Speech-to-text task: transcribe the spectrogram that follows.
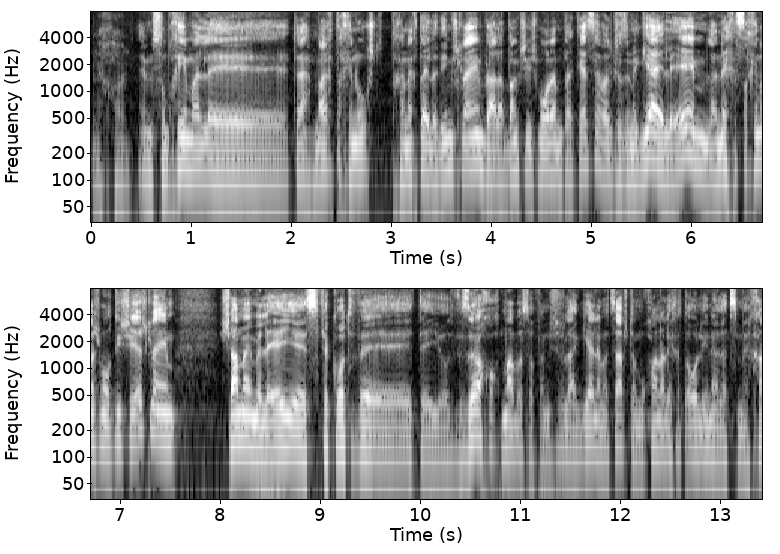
נכון. הם סומכים על, אה, אתה יודע, מערכת החינוך שתחנך את הילדים שלהם ועל הבנק שישמור להם את הכסף, אבל כשזה מגיע אליהם, לנכס הכי משמעותי שיש להם, שם הם מלאי אה, ספקות ותהיות. וזו החוכמה בסוף. אני חושב להגיע למצב שאתה מוכן ללכת all in על עצמך,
